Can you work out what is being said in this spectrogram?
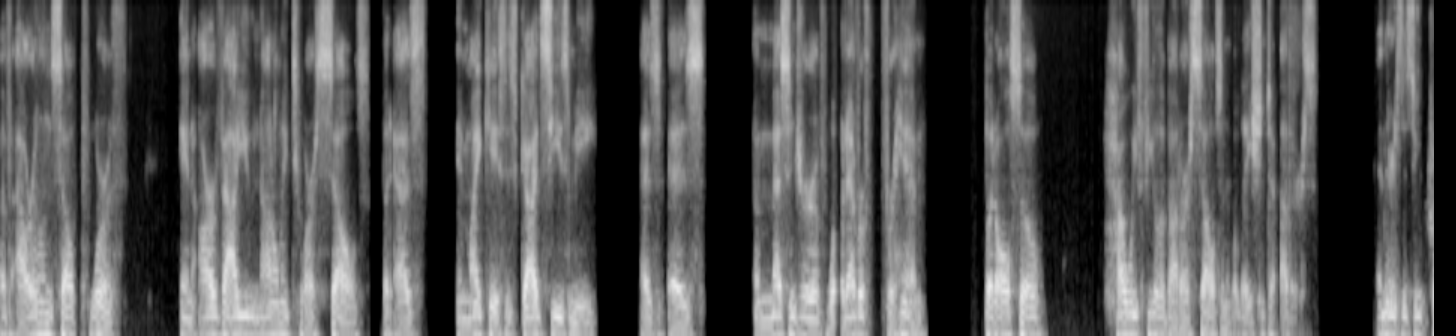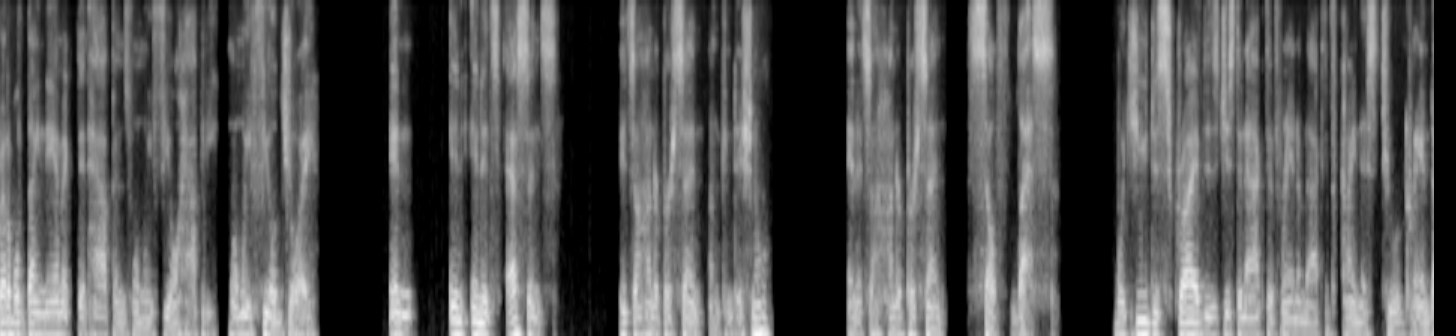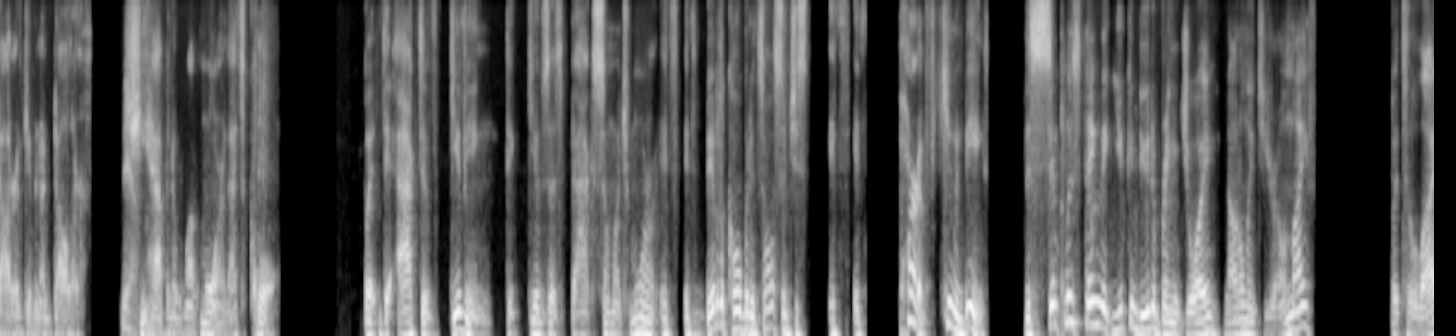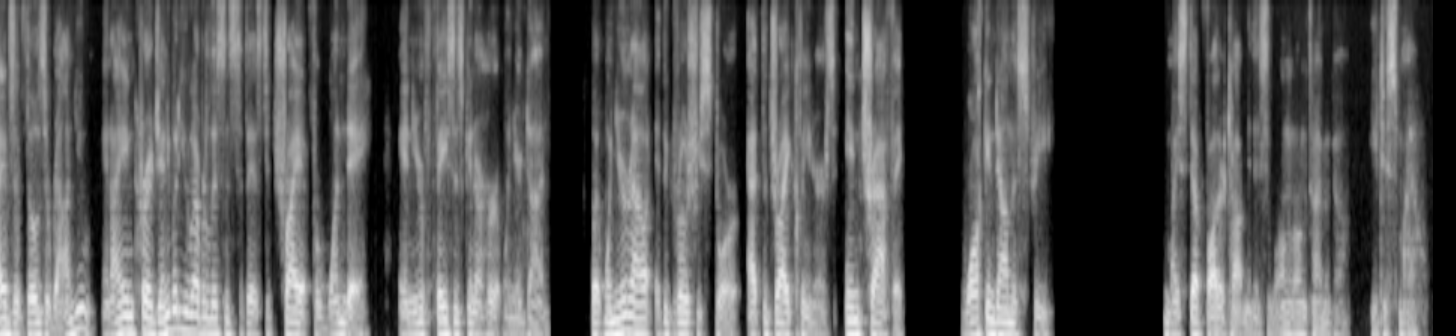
of our own self-worth and our value not only to ourselves, but as in my case, as God sees me as as a messenger of whatever for him, but also how we feel about ourselves in relation to others. And there's this incredible dynamic that happens when we feel happy, when we feel joy. And in, in its essence, it's 100% unconditional and it's 100% selfless. What you described is just an act of random act of kindness to a granddaughter given a dollar. Yeah. She happened to want more. That's cool. But the act of giving that gives us back so much more, it's it's biblical, but it's also just it's it's part of human beings. The simplest thing that you can do to bring joy not only to your own life, but to the lives of those around you. And I encourage anybody who ever listens to this to try it for one day. And your face is going to hurt when you're done. But when you're out at the grocery store, at the dry cleaners, in traffic, walking down the street, my stepfather taught me this a long, long time ago. You just smile.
